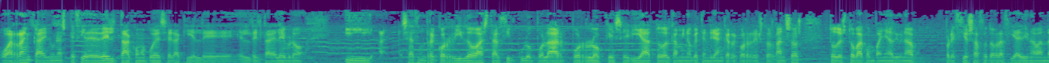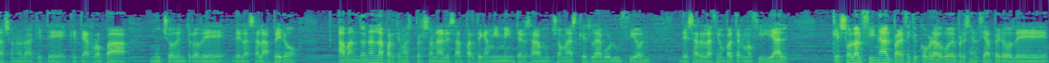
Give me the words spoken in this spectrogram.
o arranca en una especie de delta, como puede ser aquí el, de, el delta del Ebro, y se hace un recorrido hasta el círculo polar por lo que sería todo el camino que tendrían que recorrer estos gansos. Todo esto va acompañado de una preciosa fotografía y de una banda sonora que te, que te arropa mucho dentro de, de la sala, pero abandonan la parte más personal, esa parte que a mí me interesaba mucho más, que es la evolución de esa relación paterno-filial que solo al final parece que cobra algo de presencia, pero de,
